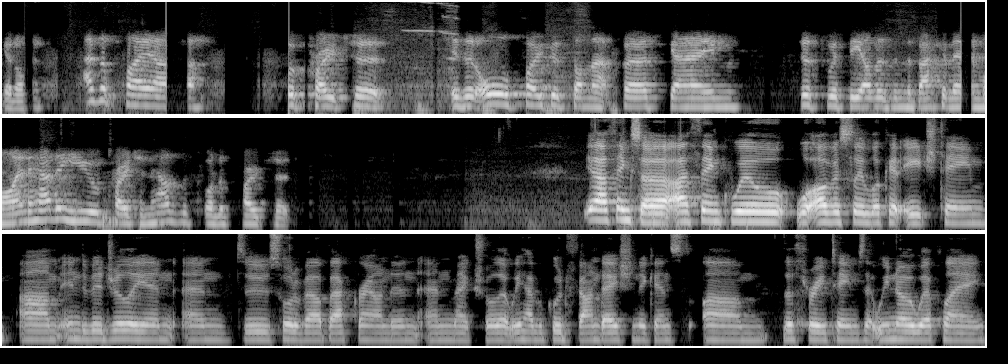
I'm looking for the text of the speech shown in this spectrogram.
Get off. As a player, approach it? Is it all focused on that first game, just with the others in the back of their mind? How do you approach it? And how does the squad approach it? Yeah, I think so. I think we'll we'll obviously look at each team um, individually and and do sort of our background and and make sure that we have a good foundation against um, the three teams that we know we're playing.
